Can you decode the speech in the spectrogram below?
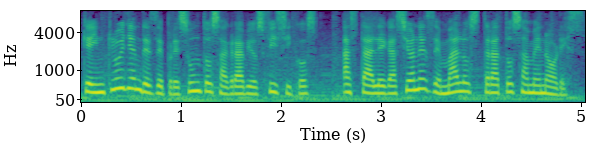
que incluyen desde presuntos agravios físicos hasta alegaciones de malos tratos a menores.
